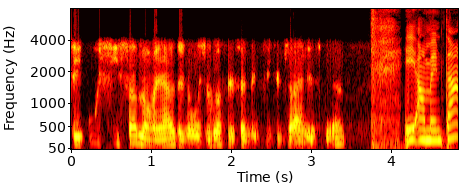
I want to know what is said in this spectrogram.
c'est aussi ça Montréal de nos jours, c'est ça le multiculturalisme. Et en même temps,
